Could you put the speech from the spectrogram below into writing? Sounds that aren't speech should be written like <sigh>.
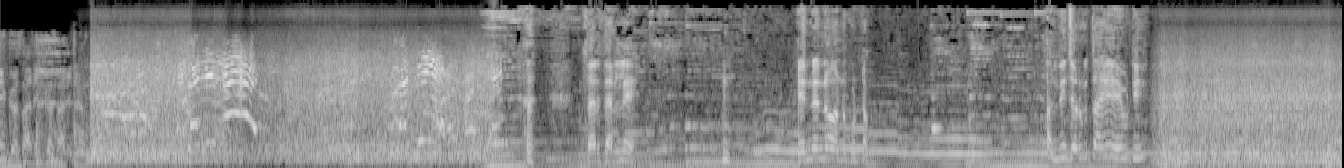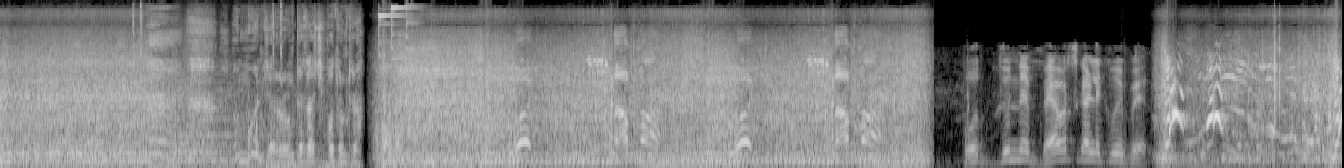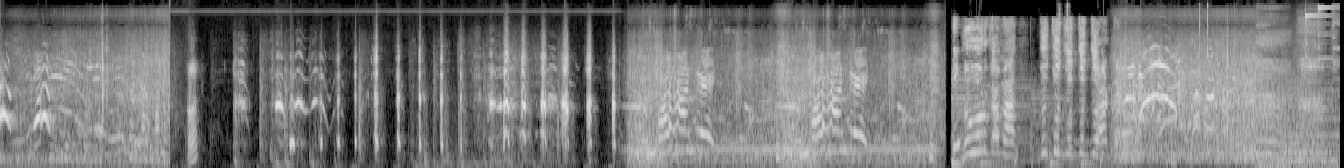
ఇంకోసారి ఇంకోసారి సరే సర్లే. ఎన్నెన్నో అనుకుంటాం. అన్ని జరుగుతాయి ఏమిటి? అమ్మా జ్వరం ఉంటే చచ్చిపోతుంటరా పొద్దున్నే బేవర్స్ గాళ్ళు ఎక్కువైపోయారు ఫైవ్ హండ్రెడ్ ఫైవ్ హండ్రెడ్ నువ్వు ఊరుకోమా దు, దు, దు, దు, దు అంట.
